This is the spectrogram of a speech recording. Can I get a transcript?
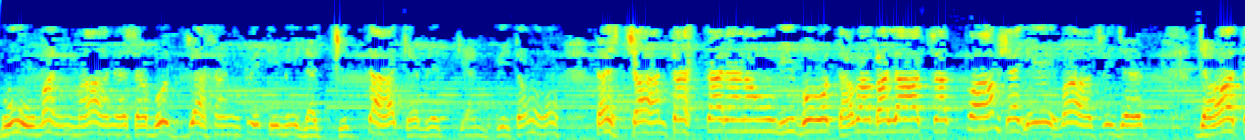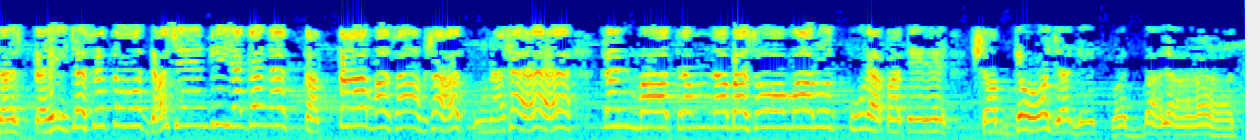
भूमन् बुद्ध्य सङ्कृति च वृत्यन्वितौ तश्चान्तःकरणौ विभो तव बलात् सत्त्वांश एवासृजत् जातस्तैजसतो दशेन्द्रियगणस्तत्तामसांशात् पुनः तन्मात्रम् न बसो मरुत्पुरपते। शब्दो जनित्वद्बलात्।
